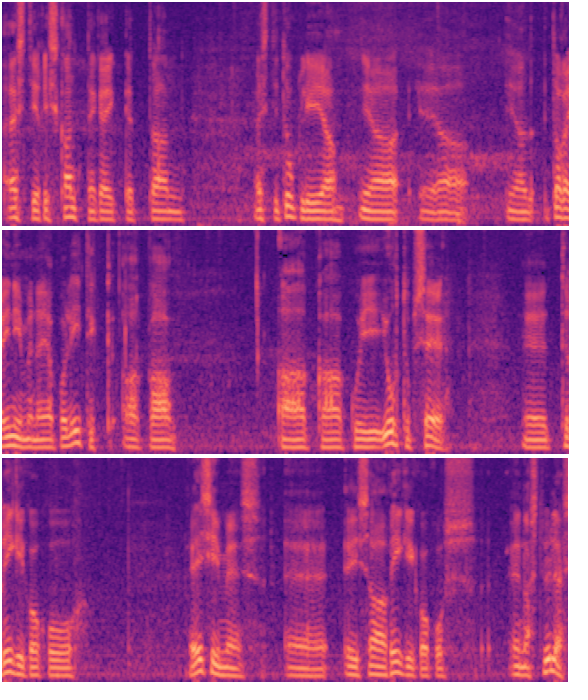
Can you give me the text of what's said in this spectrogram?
hästi riskantne käik, et ta on hästi tubli ja, ja, ja, ja tore inimene ja poliitik, aga aga kui juhtub see, et Riigikogu esimees äh, ei saa Riigikogus ennast üles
